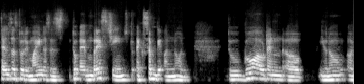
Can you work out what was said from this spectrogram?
tells us to remind us is to embrace change, to accept the unknown, to go out and uh, you know uh,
